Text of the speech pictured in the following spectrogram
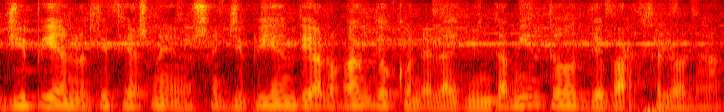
GPN Noticias Neos, GPN dialogando con el Ayuntamiento de Barcelona.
